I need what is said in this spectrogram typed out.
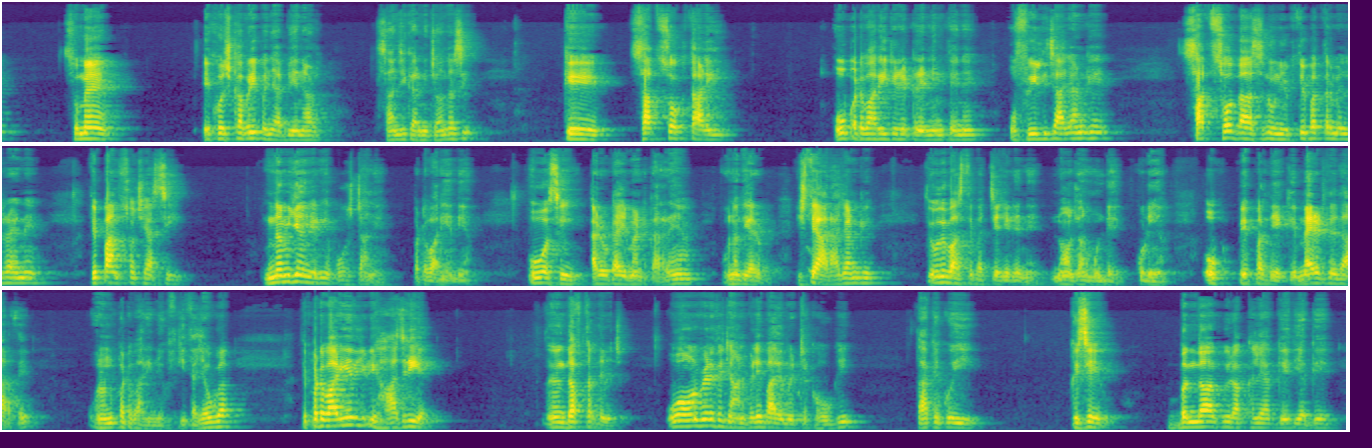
ਸੋ ਮੈਂ ਇਹ ਖੁਸ਼ਖਬਰੀ ਪੰਜਾਬੀਆਂ ਨਾਲ ਸਾਂਝੀ ਕਰਨੀ ਚਾਹੁੰਦਾ ਸੀ ਕਿ 741 ਉਹ ਪਟਵਾਰੀ ਜਿਹੜੇ ਟ੍ਰੇਨਿੰਗ ਤੇ ਨੇ ਉਹ ਫੀਲਡ 'ਚ ਆ ਜਾਣਗੇ। 710 ਨੂੰ ਨਿਯੁਕਤੀ ਪੱਤਰ ਮਿਲ ਰਹੇ ਨੇ ਤੇ 586 ਨਵੀਆਂ ਜਿਹੜੀਆਂ ਪੋਸਟਾਂ ਨੇ ਪਟਵਾਰੀਆਂ ਦੀਆਂ, ਉਹ ਅਸੀਂ ਐਡਵਰਟਾਈਜ਼ਮੈਂਟ ਕਰ ਰਹੇ ਹਾਂ। ਉਹਨਾਂ ਦੇ ਐਡ- ਇਸ਼ਤਿਹਾਰ ਆ ਜਾਣਗੇ ਤੇ ਉਹਦੇ ਵਾਸਤੇ ਬੱਚੇ ਜਿਹੜੇ ਨੇ, ਨੌਜਵਾਨ ਮੁੰਡੇ, ਕੁੜੀਆਂ, ਉਹ ਪੇਪਰ ਦੇ ਕੇ ਮੈਰਿਟ ਦੇ ਆਧਾਰ ਤੇ ਉਹਨਾਂ ਨੂੰ ਪਟਵਾਰੀ ਨਿਯੁਕਤ ਕੀਤਾ ਜਾਊਗਾ। ਤੇ ਪਟਵਾਰੀਆਂ ਦੀ ਜਿਹੜੀ ਹਾਜ਼ਰੀ ਹੈ ਦਫ਼ਤਰ ਦੇ ਵਿੱਚ, ਉਹ ਆਉਣ ਵੇਲੇ ਤੇ ਜਾਣ ਵੇਲੇ ਬਾਇਓਮੈਟ੍ਰਿਕ ਹੋਊਗੀ, ਤਾਂ ਕਿ ਕੋਈ ਕਿਸੇ ਬੰਦਾ ਕੋਈ ਰੱਖ ਲਿਆ ਅੱਗੇ ਦੀ ਅੱਗੇ,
